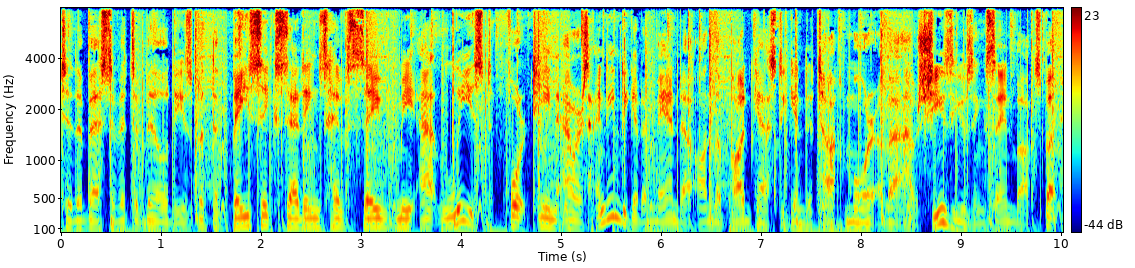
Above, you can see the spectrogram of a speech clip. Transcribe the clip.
to the best of its abilities, but the basic settings have saved me at least 14 hours. I need to get Amanda on the podcast again to talk more about how she's using SaneBox. But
